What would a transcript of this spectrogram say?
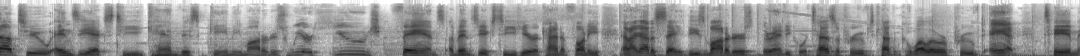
out to NZXT Canvas gaming monitors. We are huge fans of NZXT here at Kind of Funny. And I got to say, these monitors, they're Andy Cortez approved, Kevin Coelho approved, and Tim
